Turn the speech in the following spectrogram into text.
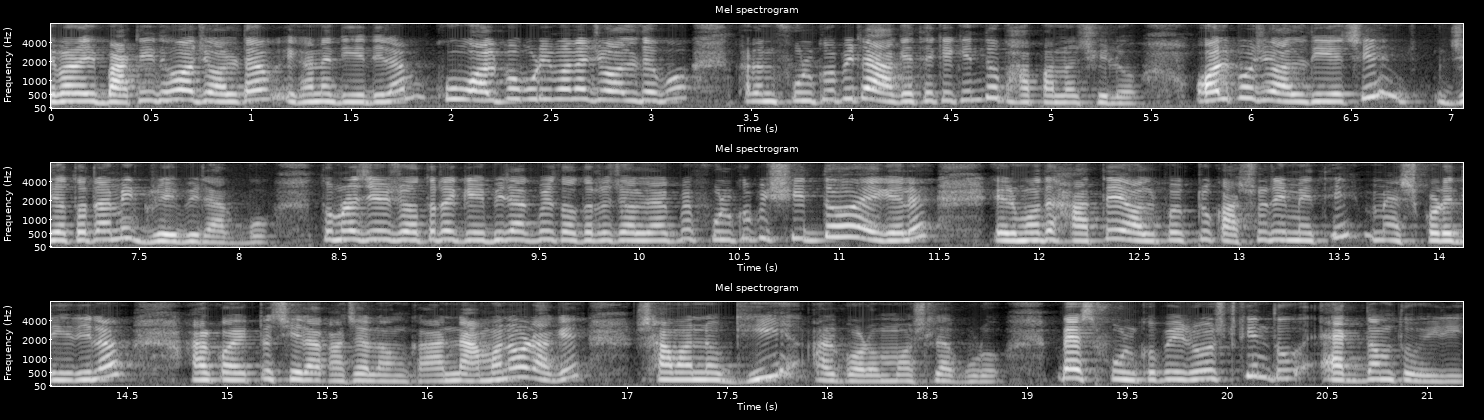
এবার ওই বাটি ধোয়া জলটাও এখানে দিয়ে দিলাম। খুব অল্প পরিমাণে জল দেবো, কারণ ফুলকপিটা আগে থেকে কিন্তু ভাপানো ছিল। অল্প জল দিয়েছি, যতটা আমি গ্রেভি রাখব। তোমরা যে যতটা গ্রেভি রাখবে, ততটা জল রাখবে। ফুলকপি সিদ্ধ হয়ে গেলে এর মধ্যে হাতে অল্প একটু কাসুরি মেথি ম্যাশ করে দিয়ে দিলাম, আর কয়েকটা চেরা কাঁচা লঙ্কা। আর নামানোর আগে সামান্য ঘি আর গরম মশলা গুঁড়ো। ব্যাস, ফুলকপির রোস্ট কিন্তু একদম তৈরি।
